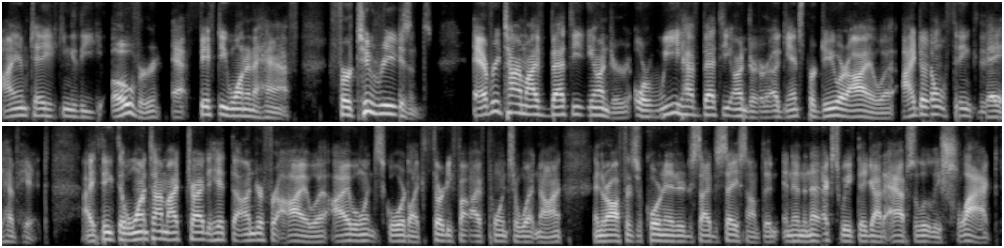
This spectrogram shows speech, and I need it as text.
I am taking the over at 51 and a half for two reasons every time I've bet the under or we have bet the under against Purdue or Iowa, I don't think they have hit. I think the one time I tried to hit the under for Iowa, Iowa went and scored like 35 points or whatnot, and their offensive coordinator decided to say something. And then the next week they got absolutely slacked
